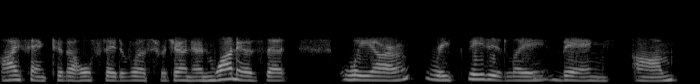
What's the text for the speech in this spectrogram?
I think, to the whole state of West Virginia. And one is that we are repeatedly being um,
